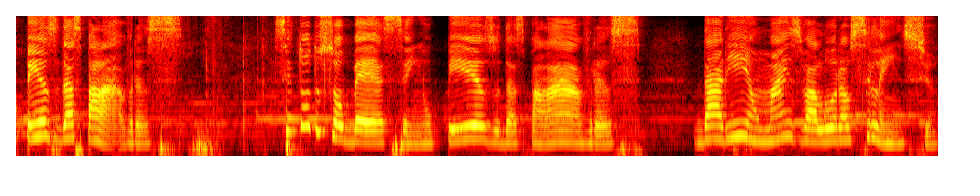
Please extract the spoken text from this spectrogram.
peso das palavras. Se todos soubessem o peso das palavras, dariam mais valor ao silêncio.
